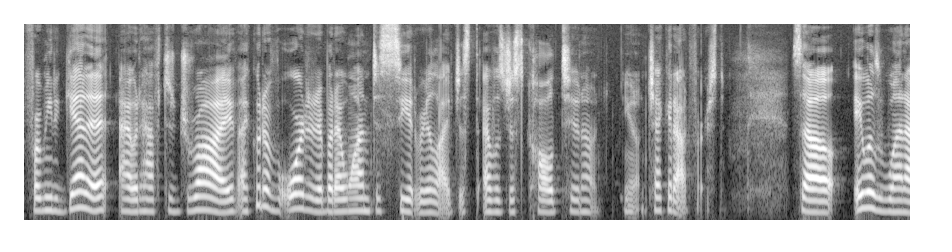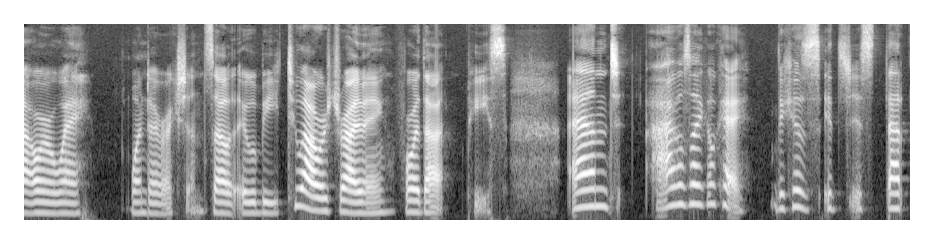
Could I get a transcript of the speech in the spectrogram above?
for me to get it, I would have to drive. I could have ordered it, but I wanted to see it real life. Just I was just called to, you know, you know, check it out first. So, it was 1 hour away one direction. So it would be two hours driving for that piece. And I was like, okay, because it's just that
